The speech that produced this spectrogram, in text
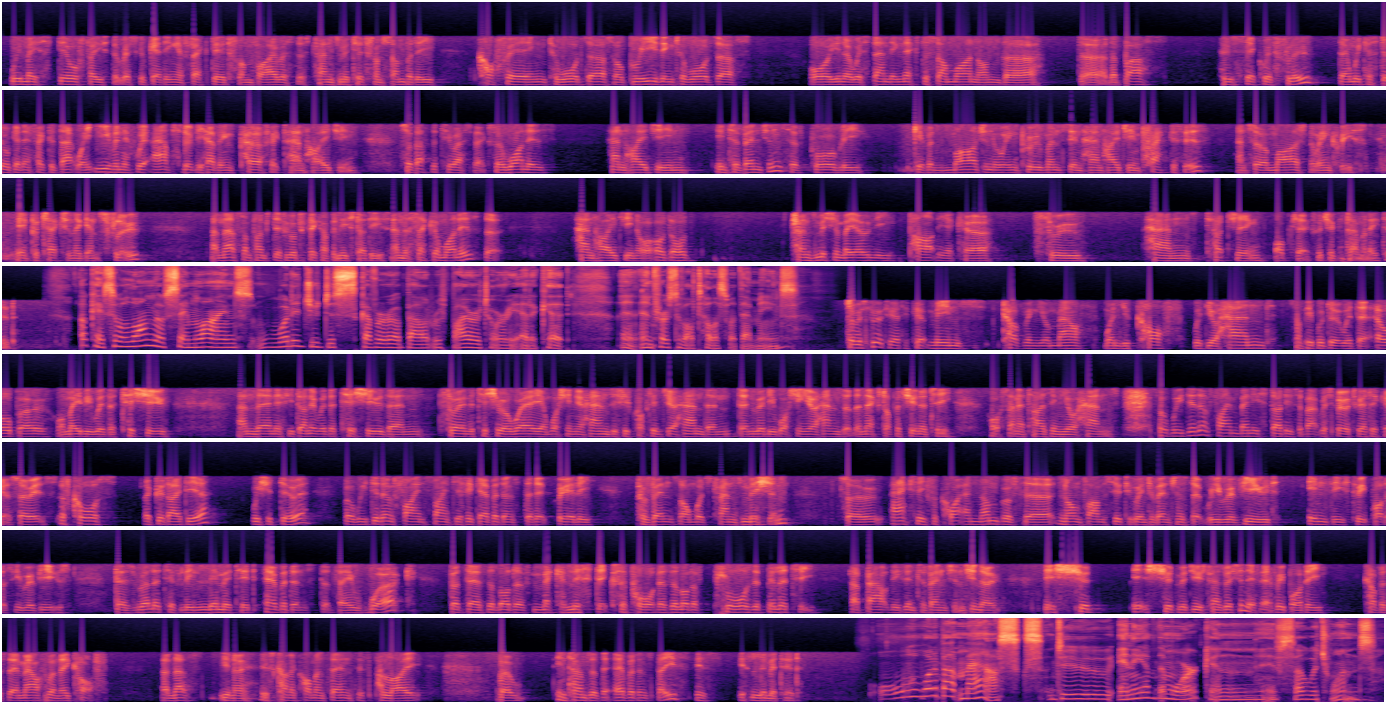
we may still face the risk of getting infected from virus that's transmitted from somebody coughing towards us or breathing towards us, or you know we're standing next to someone on the the, the bus who's sick with flu, then we can still get infected that way, even if we're absolutely having perfect hand hygiene. So that's the two aspects. So one is hand hygiene interventions have probably given marginal improvements in hand hygiene practices, and so a marginal increase in protection against flu. And that's sometimes difficult to pick up in these studies. And the second one is that hand hygiene or, or, or transmission may only partly occur through hands touching objects which are contaminated. Okay, so along those same lines, what did you discover about respiratory etiquette? And, and, first of all, tell us what that means. So, respiratory etiquette means covering your mouth when you cough with your hand. Some people do it with their elbow or maybe with a tissue. And then if you've done it with a tissue, then throwing the tissue away and washing your hands. If you've coughed into your hand, then, then really washing your hands at the next opportunity or sanitizing your hands. But we didn't find many studies about respiratory etiquette. So it's, of course, a good idea. We should do it. But we didn't find scientific evidence that it really prevents onwards transmission. So actually, for quite a number of the non-pharmaceutical interventions that we reviewed in these three policy reviews, there's relatively limited evidence that they work but there's a lot of mechanistic support. There's a lot of plausibility about these interventions. You know, it should it should reduce transmission if everybody covers their mouth when they cough, and that's you know it's kind of common sense. It's polite, but in terms of the evidence base, is is limited. Well, what about masks? Do any of them work, and if so, which ones?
